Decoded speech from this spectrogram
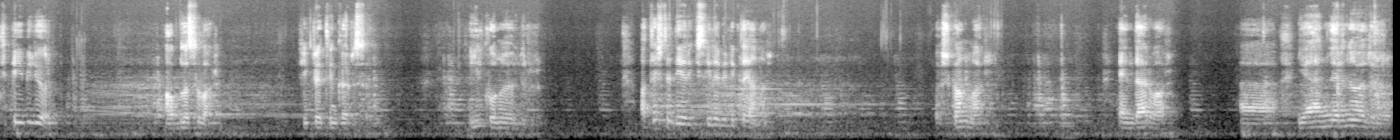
tipi biliyorum. Ablası var. Fikret'in karısı. İlk onu öldürür. Diğer ikisiyle birlikte yanar. Özkan var. Ender var. Ee, yeğenlerini öldürürüm.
